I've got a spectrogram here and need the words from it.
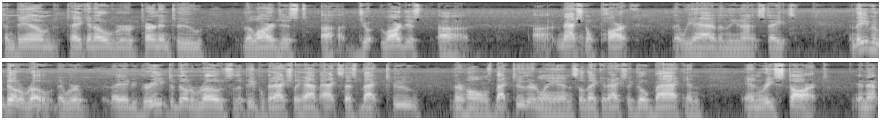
condemned, taken over, turned into the largest uh, largest uh, uh, national park that we have in the United States. And they even built a road. They were they had agreed to build a road so that people could actually have access back to their homes, back to their land, so they could actually go back and and restart. And that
